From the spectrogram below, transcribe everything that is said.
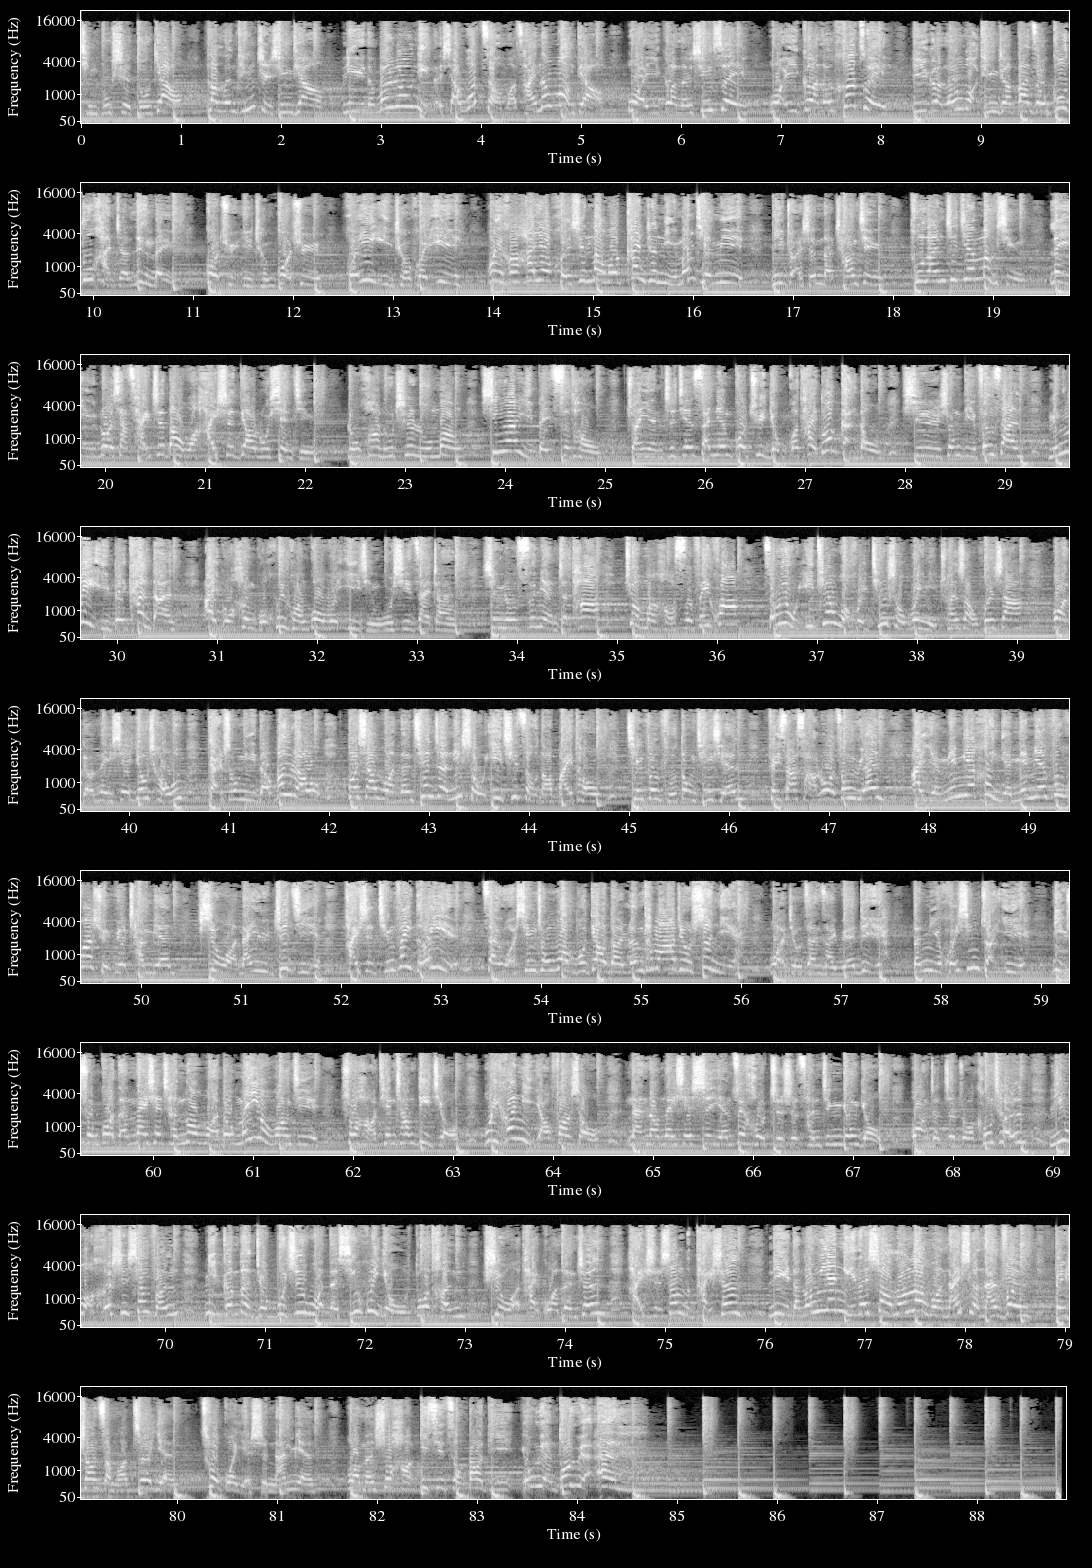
情不是毒药，让人停止心跳。你的温柔，你的笑，我怎么才能忘掉？我一个人心碎，我一个人喝醉，一个人我听着伴奏，孤独喊着另类。过去已成过去，回忆已成回忆，为何还要狠心让我看着你们甜蜜？你转身的场景，突然之间梦醒，落下，才知道我还是掉入陷阱。如花如痴如梦，心儿已被刺痛。转眼之间，三年过去，有过太多感动。昔日兄弟分散，名利已被看淡。爱过恨过，辉煌过，我已经无需再战。心中思念着他，旧梦好似飞花。总有一天，我会亲手为你穿上婚纱，忘掉那些忧愁，感受你的温柔。多想我能牵着你手，一起走到白头。清风拂动琴弦，飞沙洒落中原。爱也绵绵，恨也绵绵，风花雪月缠绵。是我难遇知己，还是情非得已？在我心中忘不掉的人，他妈就是你。我就站在原地，你回心转意。你说过的那些承诺，我都没有忘记。说好天长地久，为何你要放手？难道那些誓言最后只是曾经拥有？望着这座空城，你我何时相逢？你根本就不知我的心会有多疼。是我太过认真，还是伤得太深？你的容颜，你的笑容，让我难舍难分。悲伤怎么遮掩？错过也是难免。我们说好一起走到底，永远多远？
